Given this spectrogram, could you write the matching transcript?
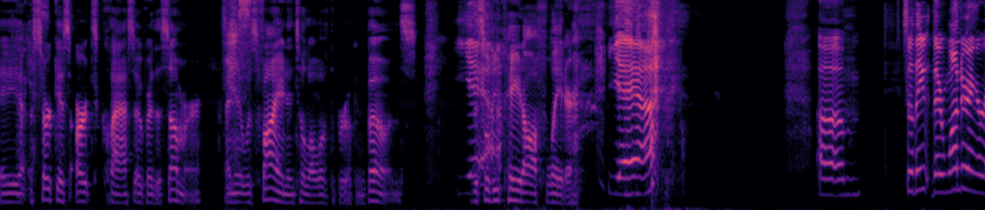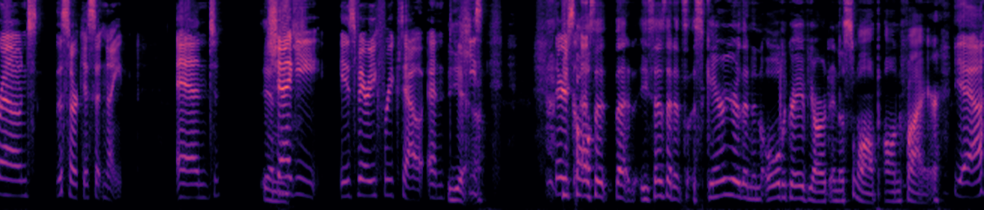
a Oh, yes. circus arts class over the summer, and it was fine until all of the broken bones. Yeah. This will be paid off later. Yeah. um so they they're wandering around the circus at night and, And Shaggy is very freaked out and Yeah. he's He there's a- calls it that. He says that it's scarier than an old graveyard in a swamp on fire. Yeah,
